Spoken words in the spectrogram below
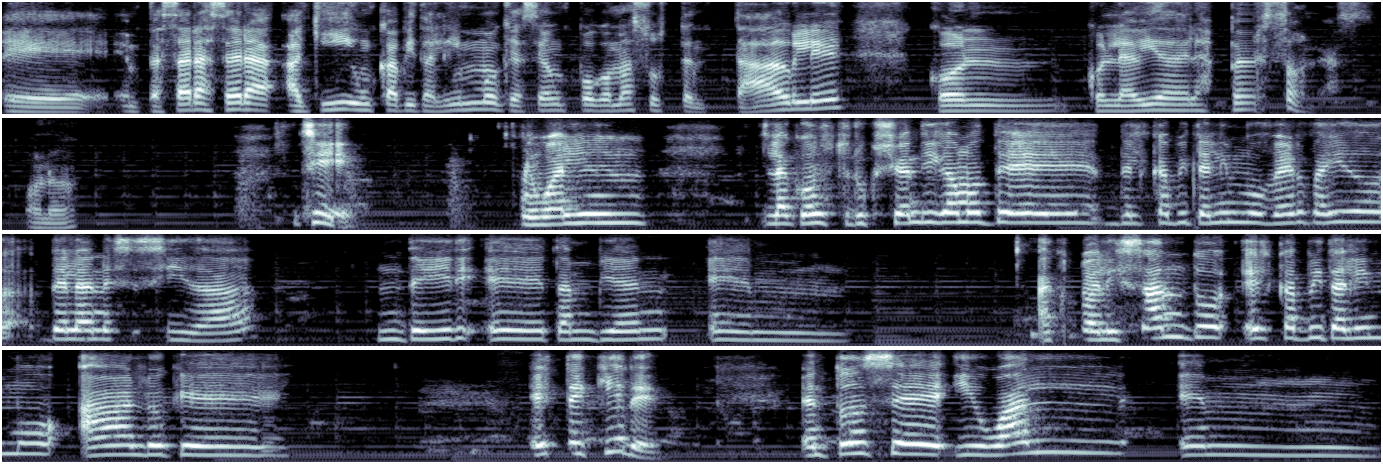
eh, empezar a hacer aquí un capitalismo que sea un poco más sustentable con, con la vida de las personas, ¿o no? Sí, igual la construcción, digamos, de- del capitalismo verde ha ido de la necesidad de ir eh, también em, actualizando el capitalismo a lo que este quiere. Entonces, igual em,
